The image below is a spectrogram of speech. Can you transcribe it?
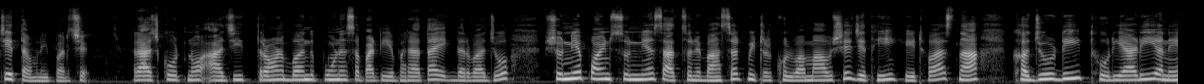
ચેતવણી પર છે. રાજકોટનો આજી ત્રણ બંધ પૂર્ણ સપાટીએ ભરાતા એક દરવાજો શૂન્ય પોઈન્ટ શૂન્ય સાતસો બાસઠ મીટર ખોલવામાં આવશે. જેથી હેઠવાસના ખજુરડી, થોરિયાળી અને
